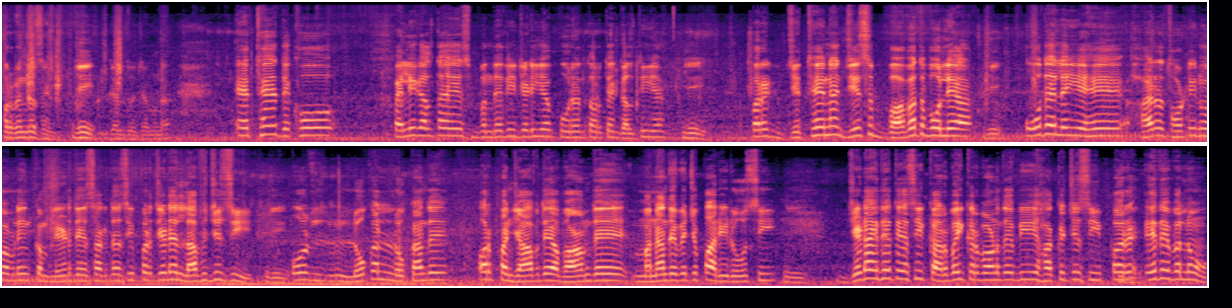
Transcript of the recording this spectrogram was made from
ਪਰਵਿੰਦਰ ਸਿੰਘ। ਜੀ। ਗਿੱਲ ਦੂਜਾ ਮੁੰਡਾ। ਇੱਥੇ ਦੇਖੋ ਪਹਿਲੀ ਗੱਲ ਤਾਂ ਇਸ ਬੰਦੇ ਦੀ ਜਿਹੜੀ ਆ ਪੂਰਨ ਤੌਰ ਤੇ ਗਲਤੀ ਹੈ ਜੀ। ਪਰ ਜਿੱਥੇ ਨਾ ਜਿਸ ਬਾਬਤ ਬੋਲਿਆ ਜੀ। ਉਹਦੇ ਲਈ ਇਹ ਹਰ ਅਥਾਰਟੀ ਨੂੰ ਆਪਣੀ ਕੰਪਲੀਟ ਦੇ ਸਕਦਾ ਸੀ। ਪਰ ਜਿਹੜੇ ਲਫ਼ਜ਼ ਸੀ। ਉਹ ਲੋਕਲ ਲੋਕਾਂ ਦੇ ਔਰ ਪੰਜਾਬ ਦੇ ਆਵਾਮ ਦੇ ਮਨਾਂ ਦੇ ਵਿੱਚ ਭਾਰੀ ਰੋਸ ਸੀ। ਜਿਹੜਾ ਇਹਦੇ ਤੇ ਅਸੀਂ ਕਾਰਵਾਈ ਕਰਵਾਉਣ ਦੇ ਵੀ ਹੱਕ 'ਚ ਸੀ ਪਰ ਇਹਦੇ ਵੱਲੋਂ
